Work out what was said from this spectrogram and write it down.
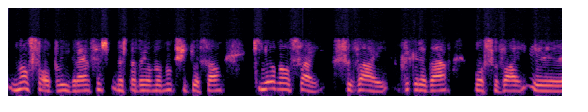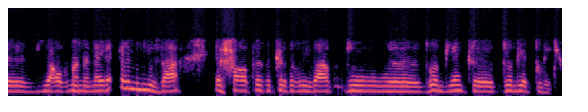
não só de lideranças, mas também a uma modificação que eu não sei se vai degradar ou se vai, eh, de alguma maneira, amenizar a falta de credibilidade do, uh, do, ambiente, do ambiente político.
